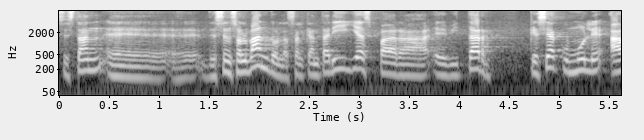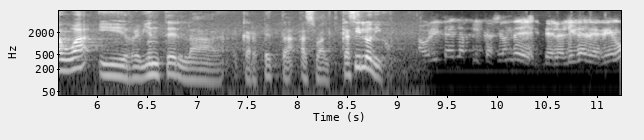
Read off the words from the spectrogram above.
se están desensolvando las alcantarillas para evitar que se acumule agua y reviente la carpeta asfáltica. Así lo dijo. Ahorita es la aplicación de, de la liga de riego,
